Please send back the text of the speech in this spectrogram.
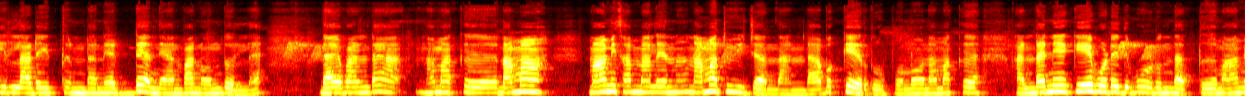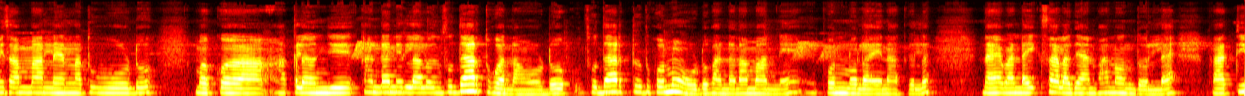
ಇಲ್ಲಾಡೆ ಇತ್ತುಂಡನ ಎಡ್ಡೆ ಅಂದ್ಯಾನ್ ಪನೊಂದುಲ್ಲೆ ದಾಯ ಪಂಡ ನಮಕ್ ನಮ ಮಾಮಿ ಸಮ್ಮಲೇನು ನಮ ತುಯಿಜಂದಂಡ ಬೊಕ್ಕೇರ್ ತೂಪುನು ನಮಕ್ ಕಂಡನೆಗೆ ಬೊಡೆದಿ ಬೋಡುಂದತ್ತು ಮಾಮಿ ಸಮ್ಮಲೆನ್ಲ ತೂವೋಡು ಬೊಕ್ಕ ಅಕ್ಲ ಒಂಜಿ ಕಂಡನಿಲ್ಲಲ ಒಂಜಿ ಸುಧಾರ್ತ್ ಕೊನವೋಡು ಸುಧಾರ್ತದ್ ಕೊನೋಡು ಪಂಡ ನಮನ್ನೆ ಪೊನ್ನುಲ ಏನಕಲ್ ದಾಯ ಪಂಡ ಇಕ್ ಸಾಲ ಧ್ಯಾನ್ ಪನೊಂದುಲ್ಲೆ ಪ್ರತಿ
